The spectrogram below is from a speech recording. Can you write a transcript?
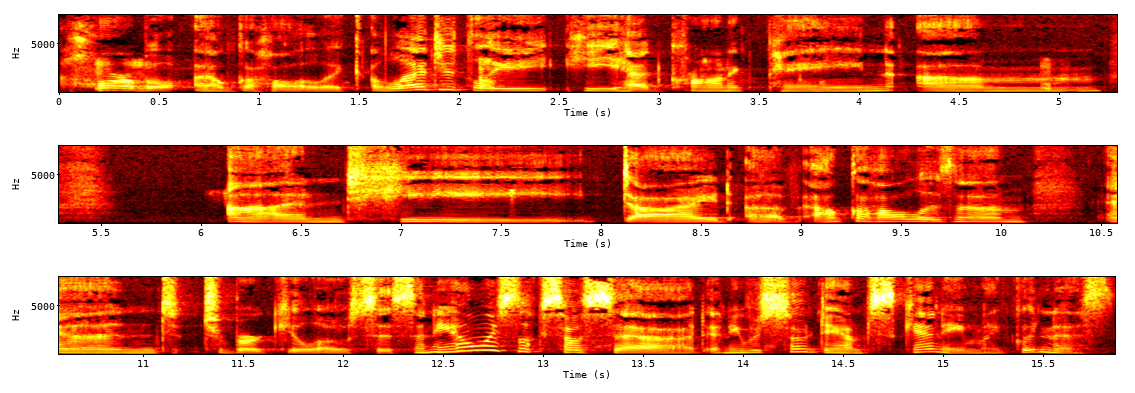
horrible alcoholic. Allegedly, he had chronic pain. Um, and he died of alcoholism and tuberculosis. And he always looked so sad, and he was so damn skinny, my goodness.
